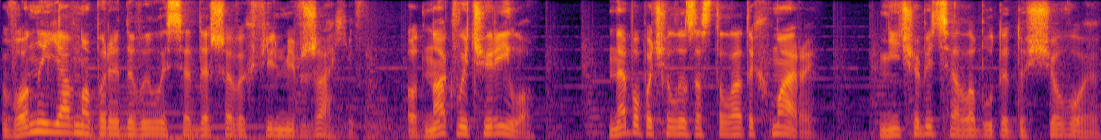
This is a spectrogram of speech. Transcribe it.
Вони явно передивилися дешевих фільмів жахів. Однак вечеріло. Небо почали застилати хмари. Ніч обіцяла бути дощовою.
